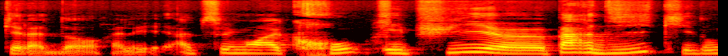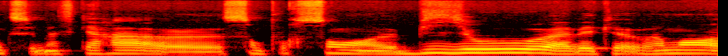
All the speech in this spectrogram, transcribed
qu'elle adore. Elle est absolument accro. Et puis euh, Pardi, qui est donc ce mascara euh, 100% bio avec vraiment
